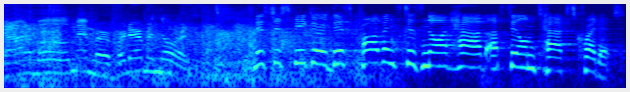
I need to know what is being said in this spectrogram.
Honourable member for Dartmouth North. Mr. Speaker, this province does not have a film tax credit.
